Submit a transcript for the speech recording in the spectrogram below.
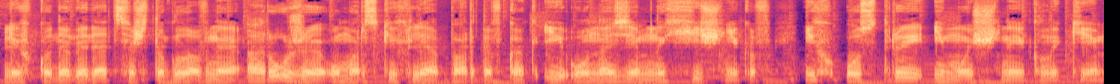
Легко догадаться, что главное оружие у морских леопардов, как и у наземных хищников, их острые и мощные клыки.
